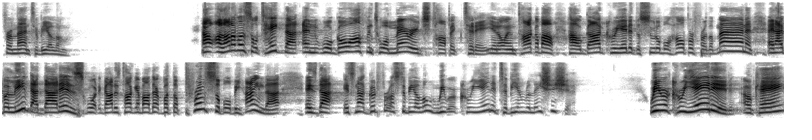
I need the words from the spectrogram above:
for man to be alone. Now, a lot of us will take that and we'll go off into a marriage topic today, you know, and talk about how God created the suitable helper for the man. And, and I believe that that is what God is talking about there. But the principle behind that is that it's not good for us to be alone. We were created to be in relationship. We were created, okay,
